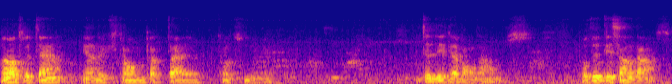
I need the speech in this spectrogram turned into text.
Entre-temps, il y en a qui tombent par terre, qui continuent à donner de l'abondance pour des descendances.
